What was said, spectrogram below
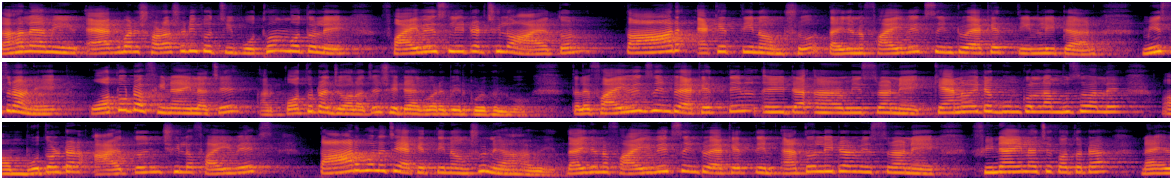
তাহলে আমি একবার সরাসরি করছি, প্রথম বোতলে ফাইভ এক্স লিটার ছিল আয়তন তার একের তিন অংশ, তাই জন্য ফাইভ এক্স ইন্টু একের তিন লিটার মিশ্রণে কতটা ফিনাইল আছে আর কতটা জল আছে সেটা একবারে বের করে ফেলব। তাহলে ফাইভ এক্স ইন্টু একের তিন এইটা মিশ্রণে কেন এটা গুণ করলাম বুঝতে পারলে? বোতলটার আয়তন ছিল ফাইভ এক্স তার বলেছে একের তিন অংশ নেওয়া হবে। তাই জন্য ফাইভ এক্স ইন্টু একের তিন এত লিটার মিশ্রণে ফিনাইল আছে কতটা? না, এর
